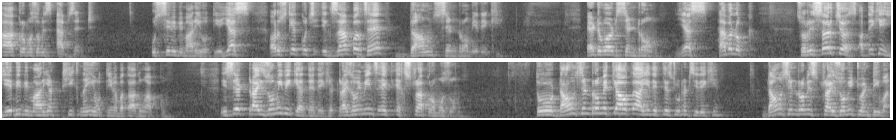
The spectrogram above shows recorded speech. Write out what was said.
a chromosome is absent उससे भी बीमारी होती है यस yes, और उसके कुछ एग्जाम्पल्स हैं डाउन सिंड्रोम ये देखिए. Edward syndrome yes have a look so researchers अब देखिए ये भी बीमारियाँ ठीक नहीं होती मैं बता दूँ आपको. इसे ट्राइजोमी भी कहते हैं देखिए. ट्राइजोमी मीन्स एक एक्स्ट्रा क्रोमोजोम तो डाउन सिंड्रोम में क्या होता है? ये देखते हैं स्टूडेंट्स ये देखिए। डाउन सिंड्रोम इज़ ट्राइजोमी 21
